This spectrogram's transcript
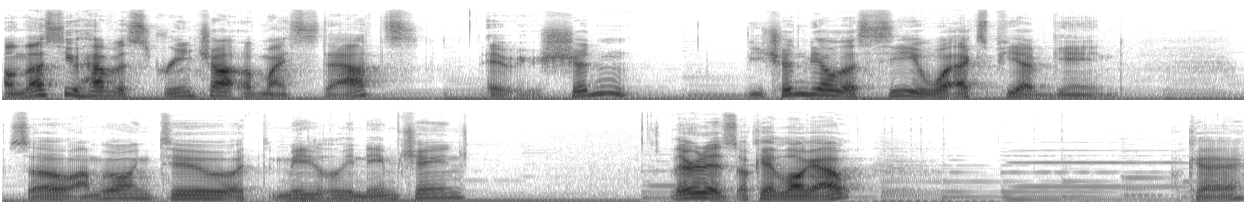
unless you have a screenshot of my stats, it shouldn't you shouldn't be able to see what XP I've gained. So I'm going to immediately name change. There it is. Okay, log out. Okay.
